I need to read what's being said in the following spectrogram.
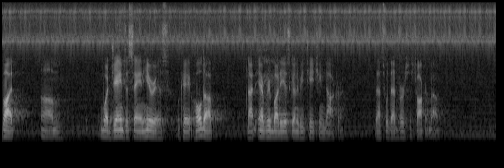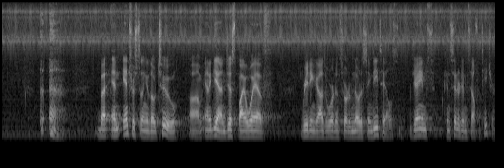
But um, what James is saying here is okay, hold up. Not everybody is going to be teaching doctrine. That's what that verse is talking about. but, and interestingly, though, too, um, and again, just by way of reading God's word and sort of noticing details, James considered himself a teacher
